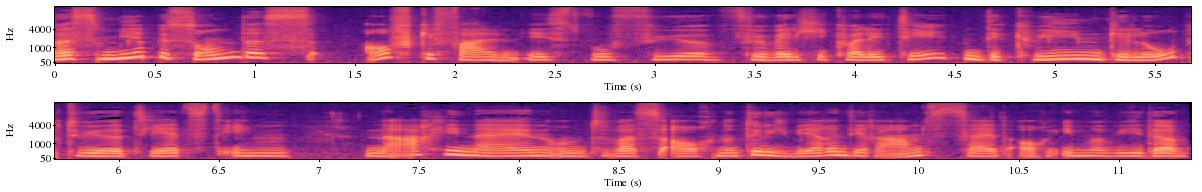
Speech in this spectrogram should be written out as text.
Was mir besonders aufgefallen ist, wofür, für welche Qualitäten die Queen gelobt wird jetzt im Nachhinein und was auch natürlich während ihrer Amtszeit auch immer wieder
